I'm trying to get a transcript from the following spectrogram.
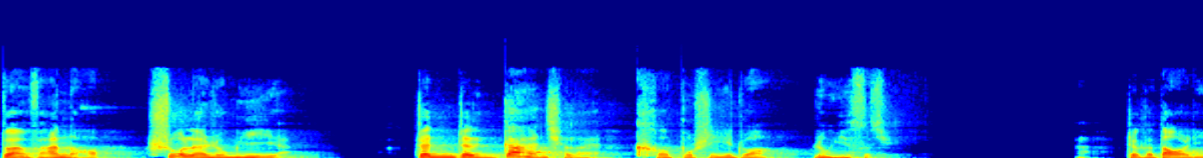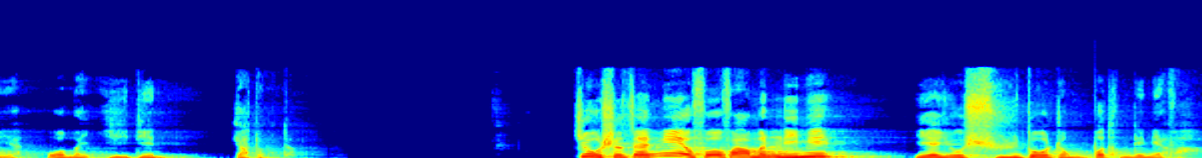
断烦恼说来容易呀，真正干起来可不是一桩容易事情。啊，这个道理我们一定要懂得。就是在念佛法门里面，也有许多种不同的念法。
